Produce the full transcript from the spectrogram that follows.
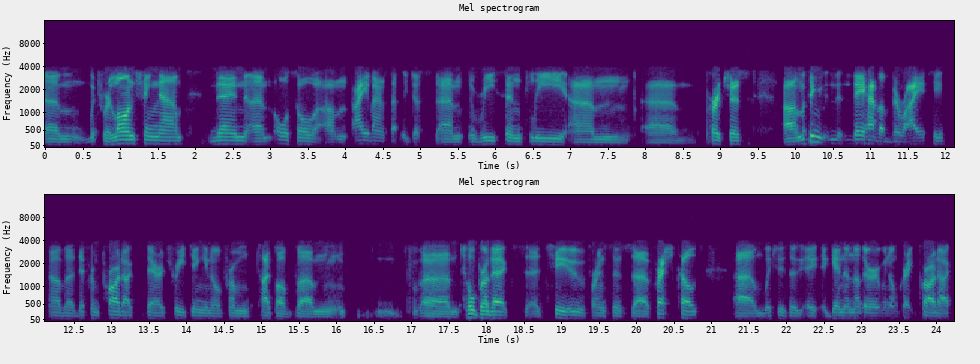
um, which we're launching now. Then um, also um, Eyevance that we just um, recently um, um, purchased. Um, I think they have a variety of uh, different products they're treating, you know, from type of um, um, uh, to, for instance, uh, Fresh Coat, which is a, a, again another you know great product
